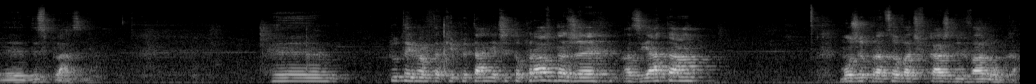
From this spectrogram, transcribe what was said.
e, dysplazji. Tutaj mam takie pytanie, czy to prawda, że Azjata może pracować w każdych warunkach?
